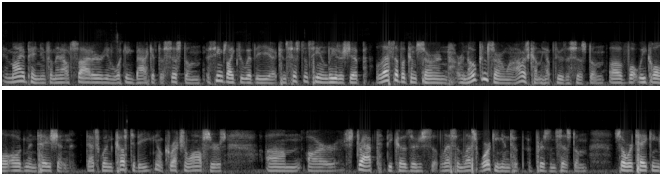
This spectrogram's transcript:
in my opinion, from an outsider, you know, looking back at the system, it seems like with the uh, consistency in leadership, less of a concern or no concern when I was coming up through the system of what we call augmentation. That's when custody, you know, correctional officers um, are strapped because there's less and less working into the prison system. So we're taking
